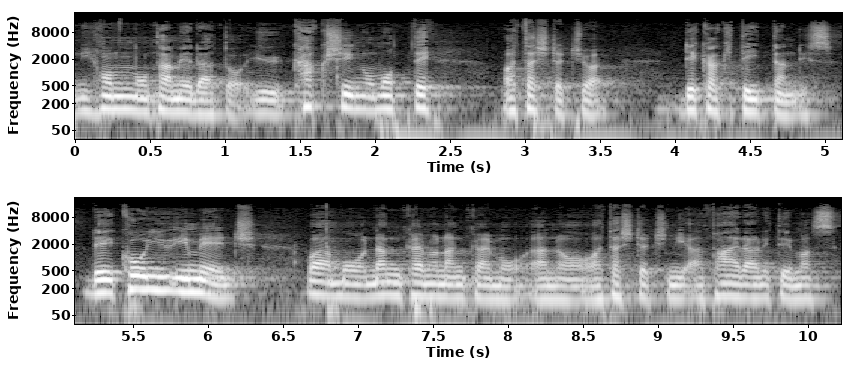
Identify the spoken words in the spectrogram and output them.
日本のためだという確信を持って私たちは出かけていったんです。でこういうイメージはもう何回も何回もあの私たちに与えられています。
